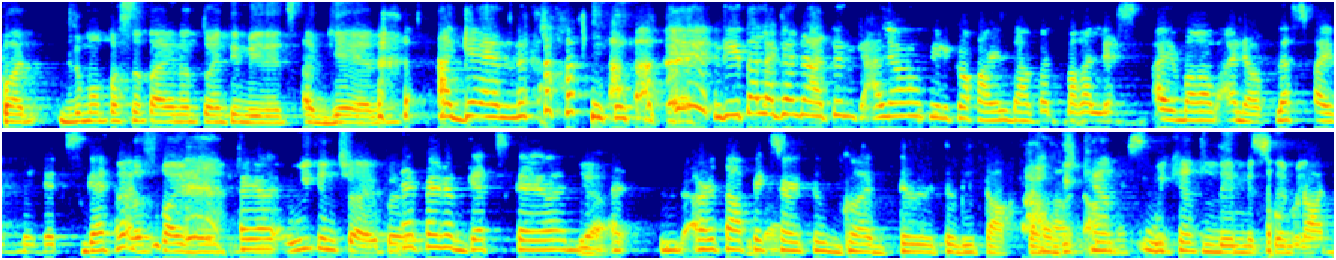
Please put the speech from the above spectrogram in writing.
But lumampas na tayo ng 20 minutes again. Again. Hindi talaga natin, alam mo, feel ko, Carl, dapat mga less, ay mga, ano, plus five minutes. Ganun. Five minutes. Pero- we can try, Eh, pero gets kayo. Yeah. Uh, Our topics are too good to to be talked oh, about. we can't honestly. we can't limit So them. broad.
